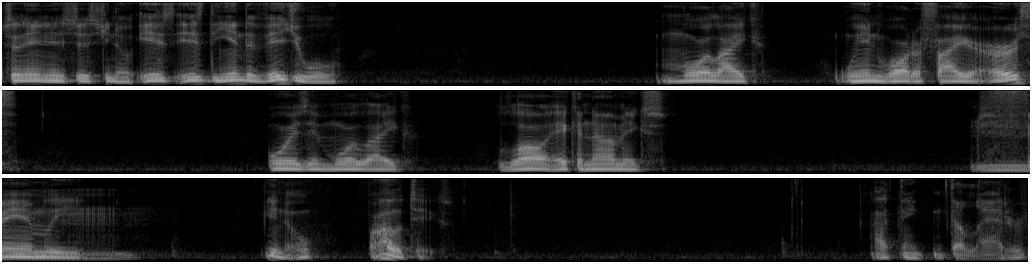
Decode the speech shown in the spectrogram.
So then it's just you know is is the individual more like wind, water, fire, earth, or is it more like law, economics, family, you know, politics? I think the latter.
